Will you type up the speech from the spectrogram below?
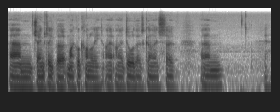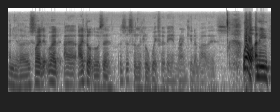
um, James Lee Burke, Michael Connelly. I, I adore those guys. So. Any of those? Well, well uh, I thought there was a there's just a little whiff of Ian Rankin about this. Well, I mean,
